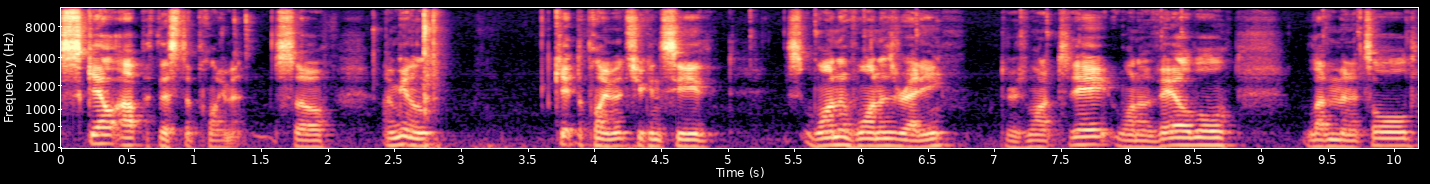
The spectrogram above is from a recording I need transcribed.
scale up this deployment. So I'm going to get deployments. You can see one of one is ready. There's one up to date, one available, 11 minutes old.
